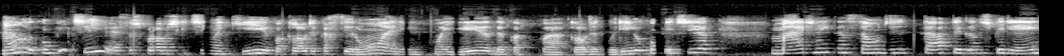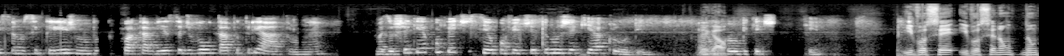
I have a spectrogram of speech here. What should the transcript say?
Não, eu competi essas provas que tinham aqui, com a Cláudia Carcerone, com a Ieda, com a, com a Cláudia Torinho, eu competia mais na intenção de estar tá pegando experiência no ciclismo com a cabeça de voltar para o triatlo, né? Mas eu cheguei a competir sim, eu competi pelo GQA Clube. Legal. Um clube que tinha aqui. E você, e você não, não,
